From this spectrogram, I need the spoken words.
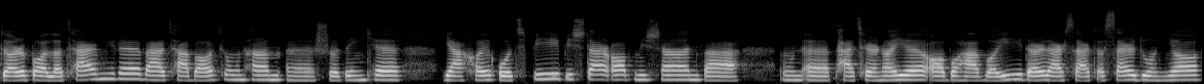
داره بالاتر میره و طبعات اون هم شده اینکه یخهای قطبی بیشتر آب میشن و اون پترنای آب و هوایی داره در سرتاسر سر دنیا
